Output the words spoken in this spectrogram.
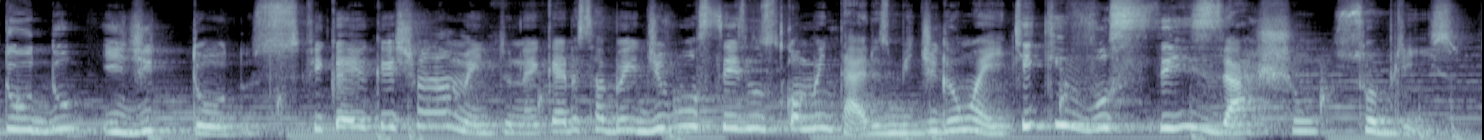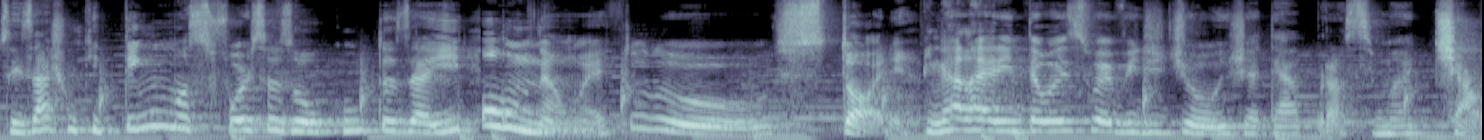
tudo e de todos. Fica aí o questionamento, né? Quero saber de vocês nos comentários. Me digam aí, o que, que vocês acham sobre isso? Vocês acham que tem umas forças ocultas aí ou não? É tudo história. Galera, então esse foi o vídeo de hoje. Até a próxima. Tchau.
